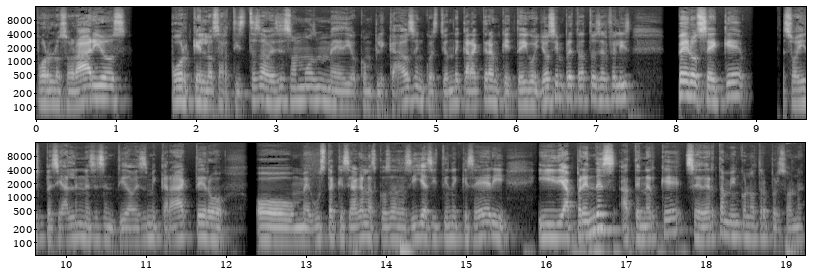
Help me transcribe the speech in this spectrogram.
por los horarios, porque los artistas a veces somos medio complicados en cuestión de carácter, aunque te digo, yo siempre trato de ser feliz, pero sé que soy especial en ese sentido, a veces mi carácter o, o me gusta que se hagan las cosas así y así tiene que ser y, y aprendes a tener que ceder también con la otra persona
